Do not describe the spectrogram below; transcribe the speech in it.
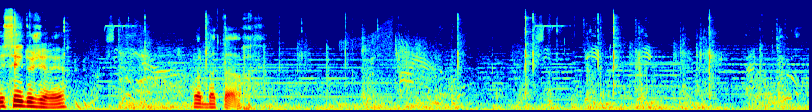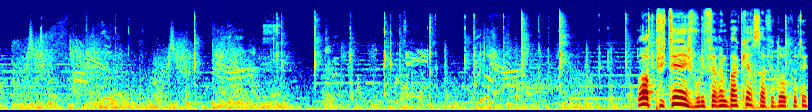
Essaye de gérer. Oh le bâtard. Oh putain, je voulais faire un backer, ça fait de l'autre côté.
